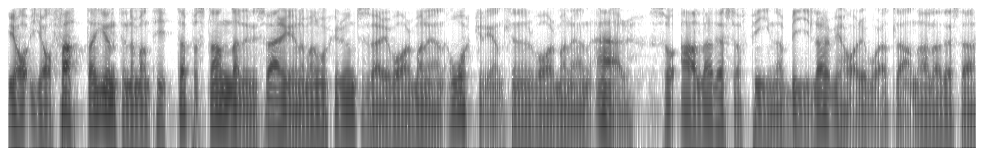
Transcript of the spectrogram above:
Jag, jag fattar ju inte när man tittar på standarden i Sverige, när man åker runt i Sverige, var man än åker egentligen, eller var man än är. Så alla dessa fina bilar vi har i vårt land, alla dessa,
